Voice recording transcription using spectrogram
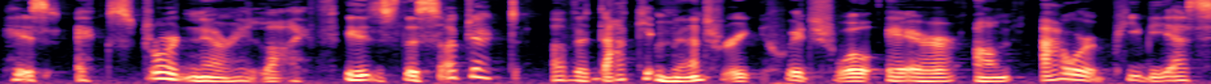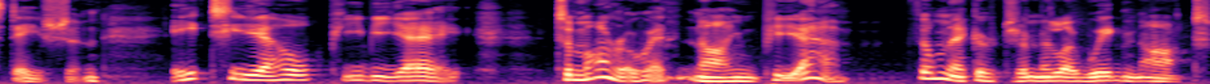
His extraordinary life is the subject of a documentary which will air on our PBS station ATL PBA tomorrow at 9 p.m. Filmmaker Jamila Wignot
